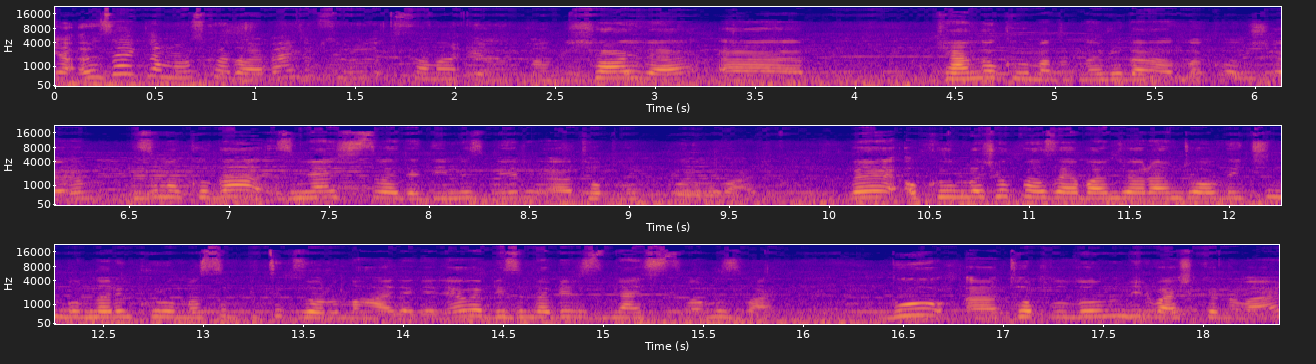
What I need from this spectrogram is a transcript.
ya özellikle Moskova'da var. Bence sana yanıtlanıyor. Şöyle, e, kendi okulum adına, Ruden adına konuşuyorum. Bizim okulda Zimlerçisiva dediğimiz bir e, topluluk grubu var. Ve okulumda çok fazla yabancı öğrenci olduğu için bunların kurulması bir tık zorunlu hale geliyor ve bizim de bir Zimlerçisiva'mız var. Bu e, topluluğun bir başkanı var.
